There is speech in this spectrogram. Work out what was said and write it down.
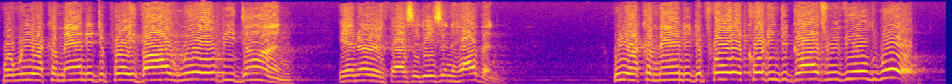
when we are commanded to pray, Thy will be done in earth as it is in heaven. We are commanded to pray according to God's revealed will,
